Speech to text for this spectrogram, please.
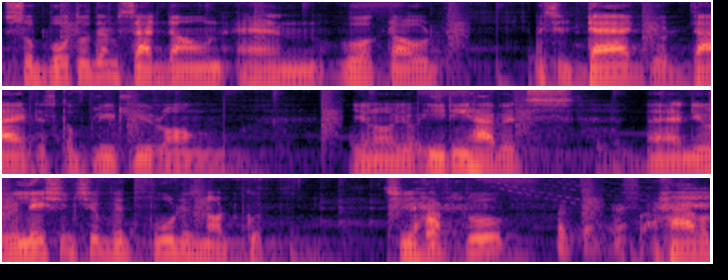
So both of them sat down and worked out. I said, Dad, your diet is completely wrong. You know, your eating habits and your relationship with food is not good. So you have to f- have a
